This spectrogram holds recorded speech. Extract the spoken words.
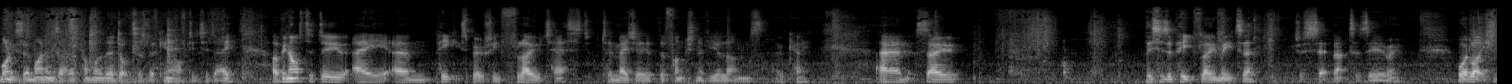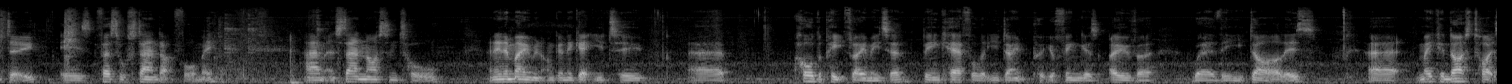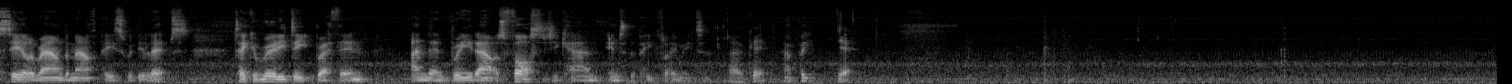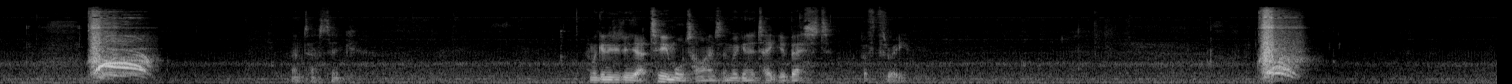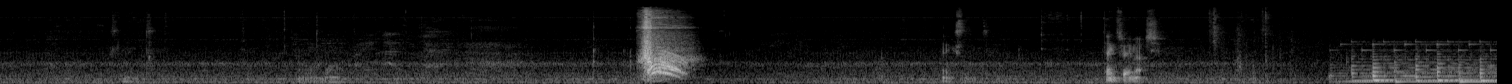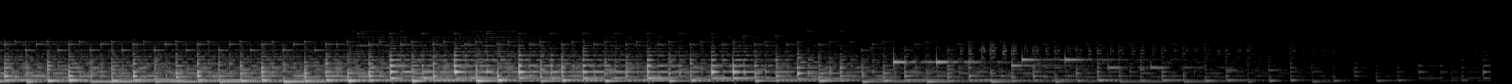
Morning, sir. My name's Alec. I'm one of the doctors looking after you today. I've been asked to do a um, peak expiratory flow test to measure the function of your lungs. Okay. Um, so this is a peak flow meter. Just set that to zero. What I'd like you to do is first of all stand up for me um, and stand nice and tall. And in a moment, I'm going to get you to uh, hold the peak flow meter, being careful that you don't put your fingers over where the dial is. Uh, make a nice tight seal around the mouthpiece with your lips. Take a really deep breath in and then breathe out as fast as you can into the peak flow meter. Okay. Happy? Yeah. Fantastic. And we're going to do that two more times and we're going to take your best of three. Excellent. Thanks very much.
